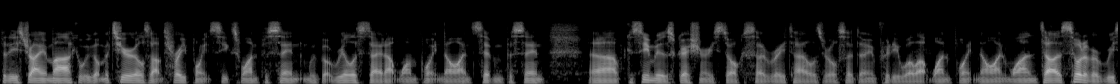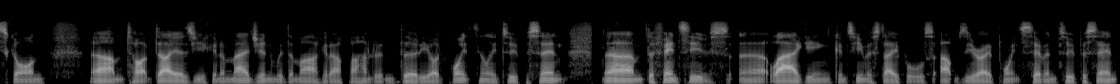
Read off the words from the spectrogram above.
for the Australian market, we've got materials up 3.61%, we've got real estate up 1.97%, uh, consumer discretionary stocks, so retailers are also doing pretty well, up 1.91. So it's sort of a risk-on um, type day, as you can imagine, with the market up 130 odd points, nearly 2%. Um, defensives uh, lagging, consumer staples up 0.72%,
